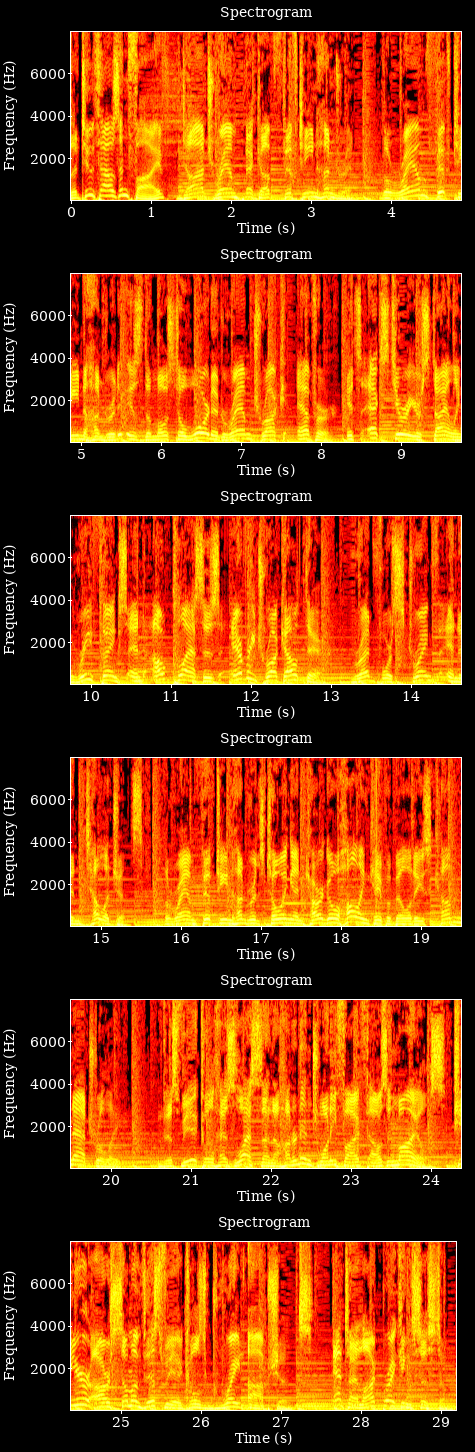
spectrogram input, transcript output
The 2005 Dodge Ram Pickup 1500. The Ram 1500 is the most awarded Ram truck ever. Its exterior styling rethinks and outclasses every truck out there. Bred for strength and intelligence, the Ram 1500's towing and cargo hauling capabilities come naturally. This vehicle has less than 125,000 miles. Here are some of this vehicle's great options anti lock braking system,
